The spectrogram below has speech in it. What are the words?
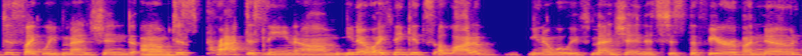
Just like we've mentioned, um, yeah. just practicing. Um, you know, I think it's a lot of you know what we've mentioned it's just the fear of unknown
